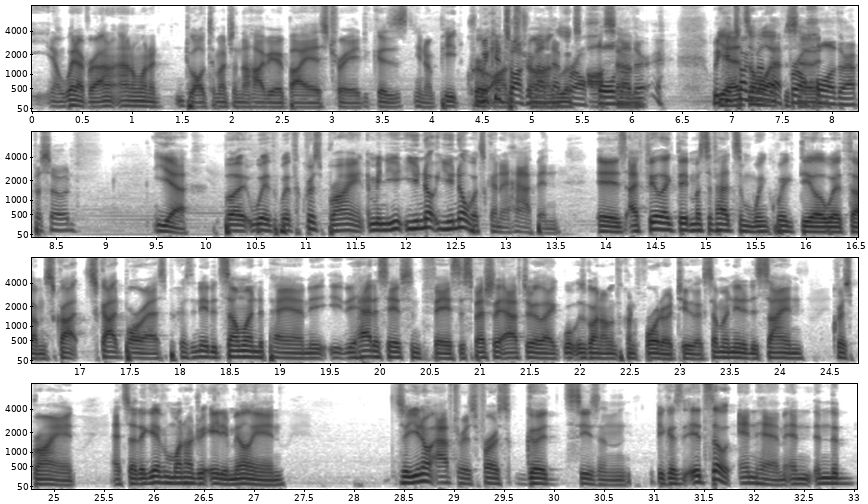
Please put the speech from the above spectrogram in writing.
you know, whatever. I don't, I don't want to dwell too much on the Javier Baez trade because you know Pete Crow we could talk about that for a whole awesome. other. We Yeah, could talk about that for a episode. whole other episode. Yeah, but with with Kris Bryant, I mean, you you know you know what's going to happen is I feel like they must have had some wink wink deal with um, Scott Scott Boras because they needed someone to pay him. They, they had to save some face, especially after like what was going on with Conforto too. Like someone needed to sign Kris Bryant, and so they gave him 180 million. So you know after his first good season because it's still in him, and and the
